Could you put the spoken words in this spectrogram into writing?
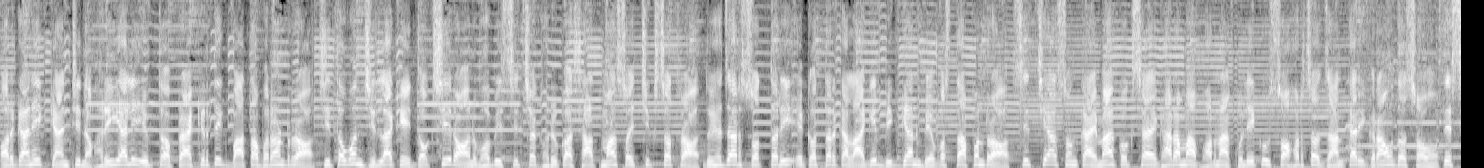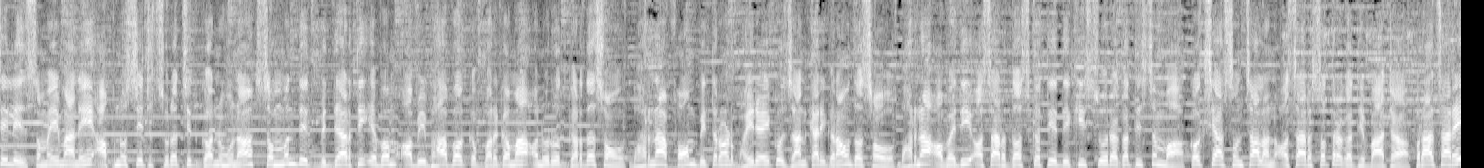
अर्ग्यानिक क्यान्टिन हरियाली युक्त प्राकृतिक वातावरण र चितवन जिल्लाकै दक्ष र अनुभवी शिक्षकहरूका साथमा शैक्षिक सत्र दुई हजार सत्तरी एकहत्तरका लागि विज्ञान व्यवस्थापन र शिक्षा संकायमा एघारमा भर्ना खुलेको सहर्ष जानकारी गराउँदछौ। त्यसैले समयमा नै आफ्नो सिट सुरक्षित गर्नुहुन सम्बन्धित विद्यार्थी एवं अभिभावक वर्गमा अनुरोध गर्दछौ। भर्ना फर्म वितरण भइरहेको जानकारी गराउँदछौ। भर्ना अवधि असार दस गतेदेखि सोह्र गतेसम्म कक्षा सञ्चालन असार सत्र गतेबाट। प्राचार्य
